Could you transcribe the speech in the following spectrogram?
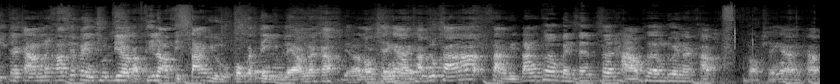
กิจกรรมนะครับ จะเป็นชุดเดียวกับที่เราติดตั้งอยู่ปกติอยู่แล้วนะครับ เดี๋ยวเราลองใช้งานครับ ลูกค้าสั่งติดตั้งเพิ่มเป็นเซนเซอร์เท้าเพิ่มด้วยนะครับ ลองใช้งานครับ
